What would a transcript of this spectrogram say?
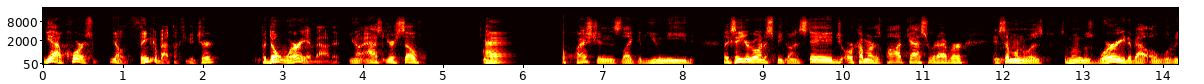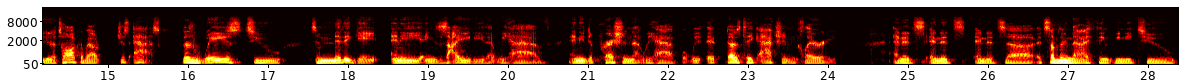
yeah, of course, you know, think about the future, but don't worry about it. You know, ask yourself questions like if you need, like say you're going to speak on stage or come on this podcast or whatever, and someone was someone was worried about, oh, what are we going to talk about? Just ask. There's ways to to mitigate any anxiety that we have any depression that we have but we, it does take action and clarity. And it's and it's and it's uh it's something that i think we need to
